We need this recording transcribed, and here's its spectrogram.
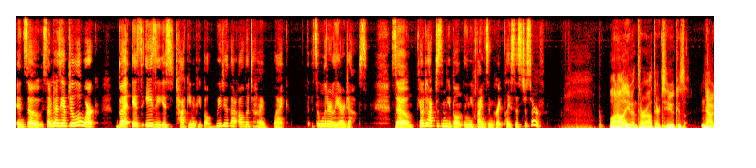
and so sometimes you have to do a little work, but it's easy is talking to people. We do that all the time. Like it's literally our jobs. So go talk to some people and you find some great places to serve. Well, and I'll even throw out there too, because now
